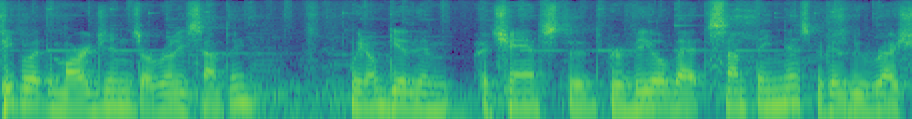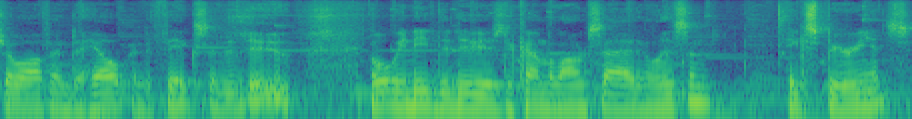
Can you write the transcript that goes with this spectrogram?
People at the margins are really something. We don't give them a chance to reveal that somethingness because we rush so often to help and to fix and to do. But what we need to do is to come alongside and listen, experience,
